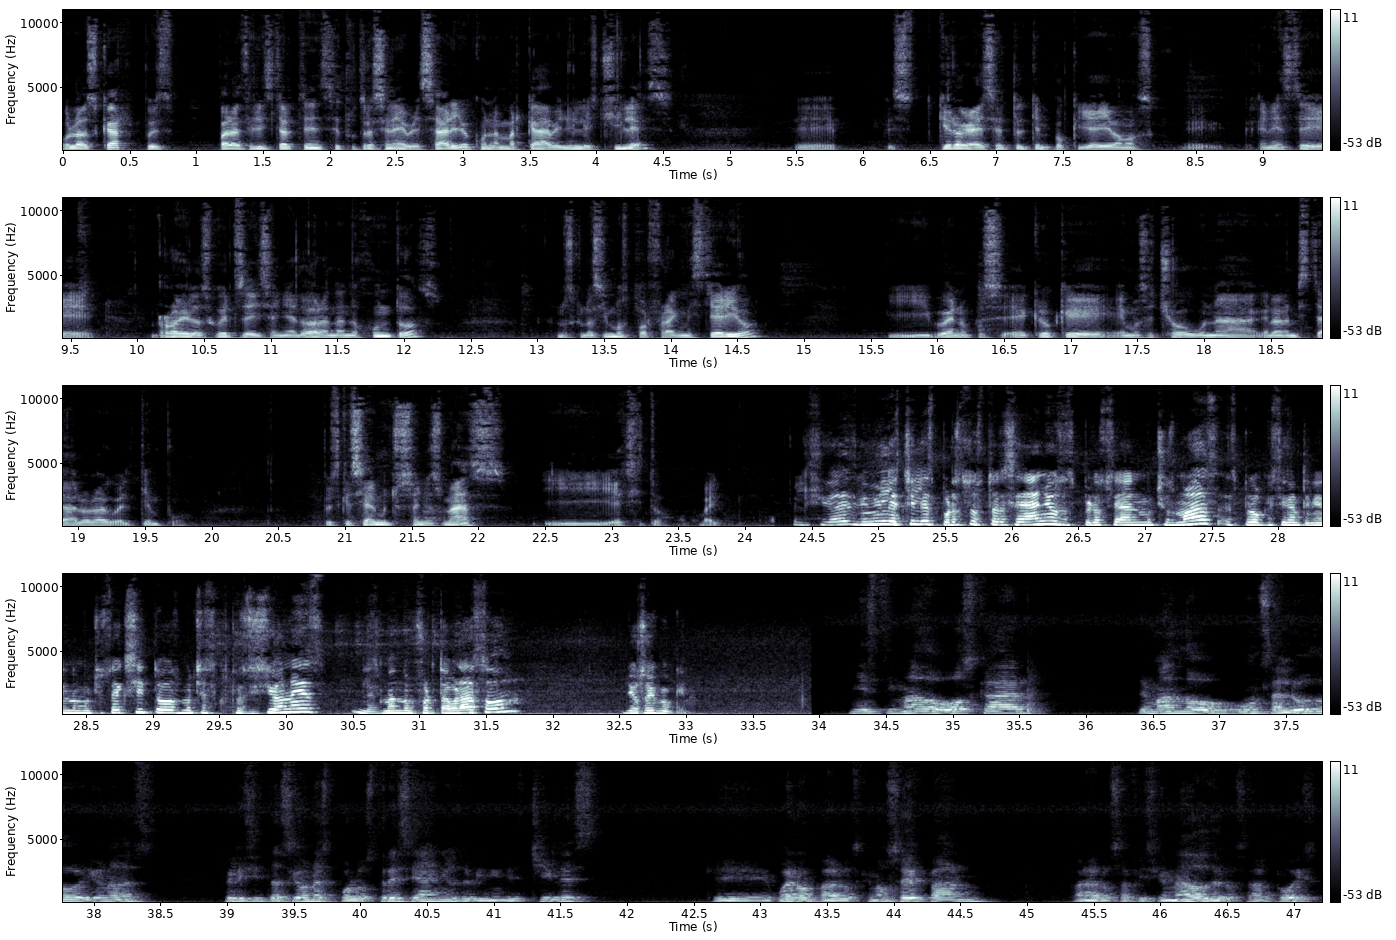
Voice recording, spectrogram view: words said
Hola Oscar, pues para felicitarte en este tu 13 aniversario con la marca Viniles Chiles. Eh, pues quiero agradecerte el tiempo que ya llevamos eh, en este rol de los juguetes de diseñador andando juntos. Nos conocimos por Frank Misterio y bueno, pues eh, creo que hemos hecho una gran amistad a lo largo del tiempo. Pues que sean muchos años más y éxito. Bye. Felicidades Viniles Chiles por estos 13 años, espero sean muchos más, espero que sigan teniendo muchos éxitos, muchas exposiciones, les mando un fuerte abrazo, yo soy Buque. Mi estimado Oscar, te mando un saludo y unas felicitaciones por los 13 años de Viniles Chiles, que bueno, para los que no sepan, para los aficionados de los Art Toys,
